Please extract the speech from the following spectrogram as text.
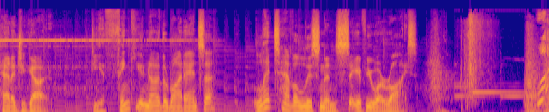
How did you go? Do you think you know the right answer? Let's have a listen and see if you are right. What?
